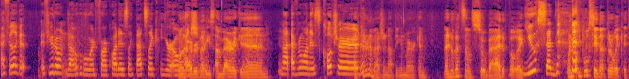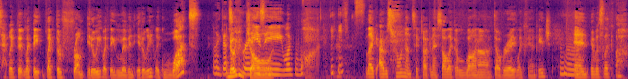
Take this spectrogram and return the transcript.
I feel like a, if you don't know who Lord Farquaad is, like that's like your own. Well, not issue. everybody's American. Not everyone is cultured. I couldn't imagine not being American. I know that sounds so bad, but like you said that. when people say that they're like Ita- like they like they like they're from Italy, like they live in Italy, like what? like that's No, you crazy. Like what? Like I was scrolling on TikTok and I saw like a Lana Del Rey like fan page, Mhm. and it was like, oh,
